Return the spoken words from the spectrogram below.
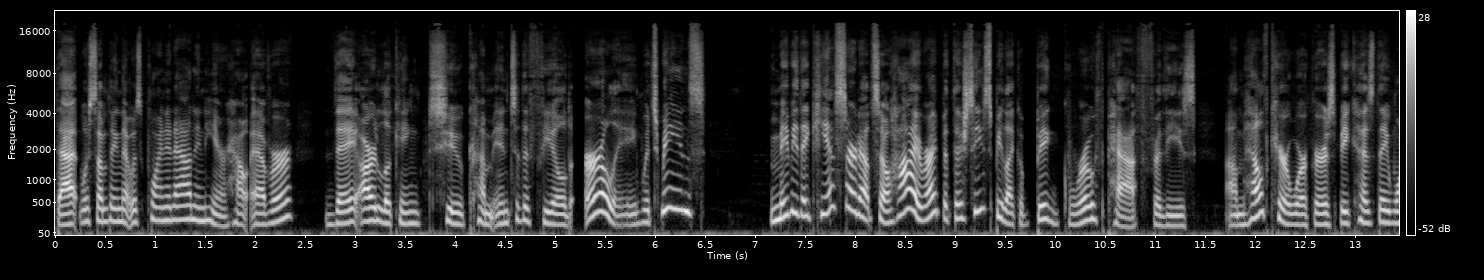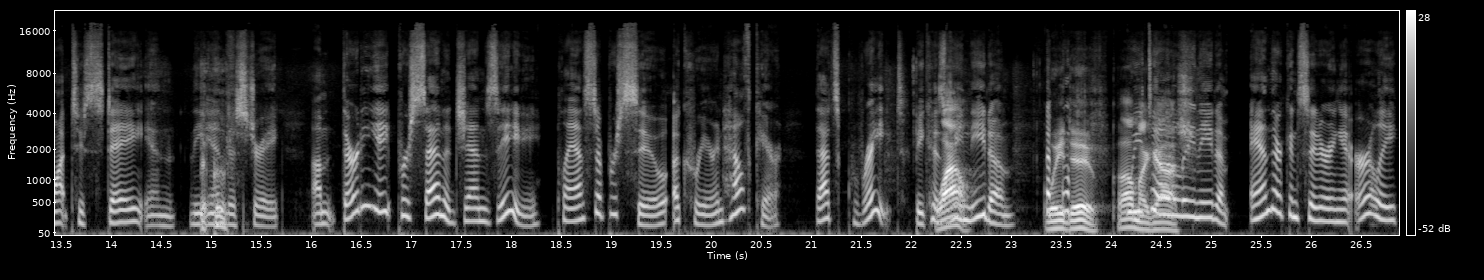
That was something that was pointed out in here. However, they are looking to come into the field early, which means maybe they can't start out so high, right? But there seems to be like a big growth path for these um, healthcare workers because they want to stay in the industry. Um, 38% of Gen Z plans to pursue a career in healthcare. That's great because Wow. we need them. we do. Oh we my totally gosh. We totally need them. And they're considering it early.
